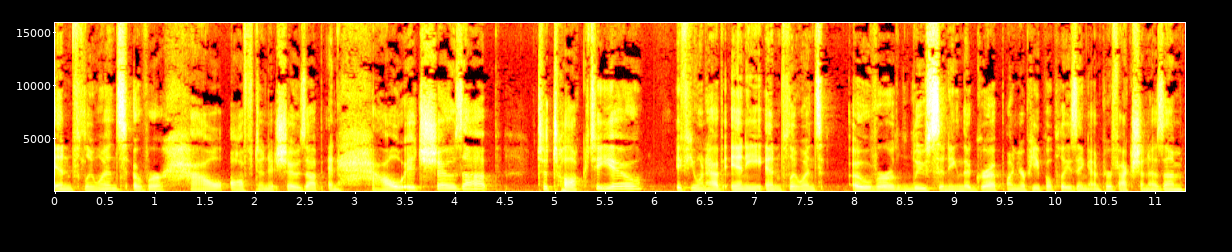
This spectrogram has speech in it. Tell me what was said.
influence over how often it shows up and how it shows up to talk to you, if you want to have any influence over loosening the grip on your people pleasing and perfectionism,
